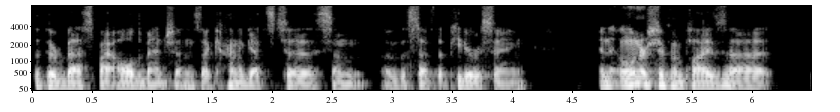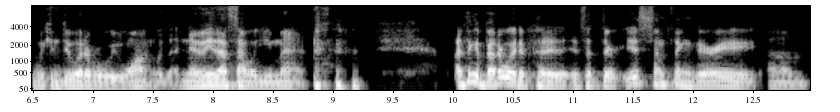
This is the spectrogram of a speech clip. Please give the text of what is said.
that they're best by all dimensions. That kind of gets to some of the stuff that Peter was saying. And ownership implies uh, we can do whatever we want with it. maybe that's not what you meant. I think a better way to put it is that there is something very um,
